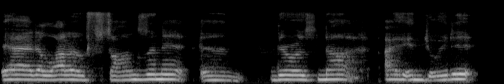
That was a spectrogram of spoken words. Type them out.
it had a lot of songs in it, and there was not. I enjoyed it.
